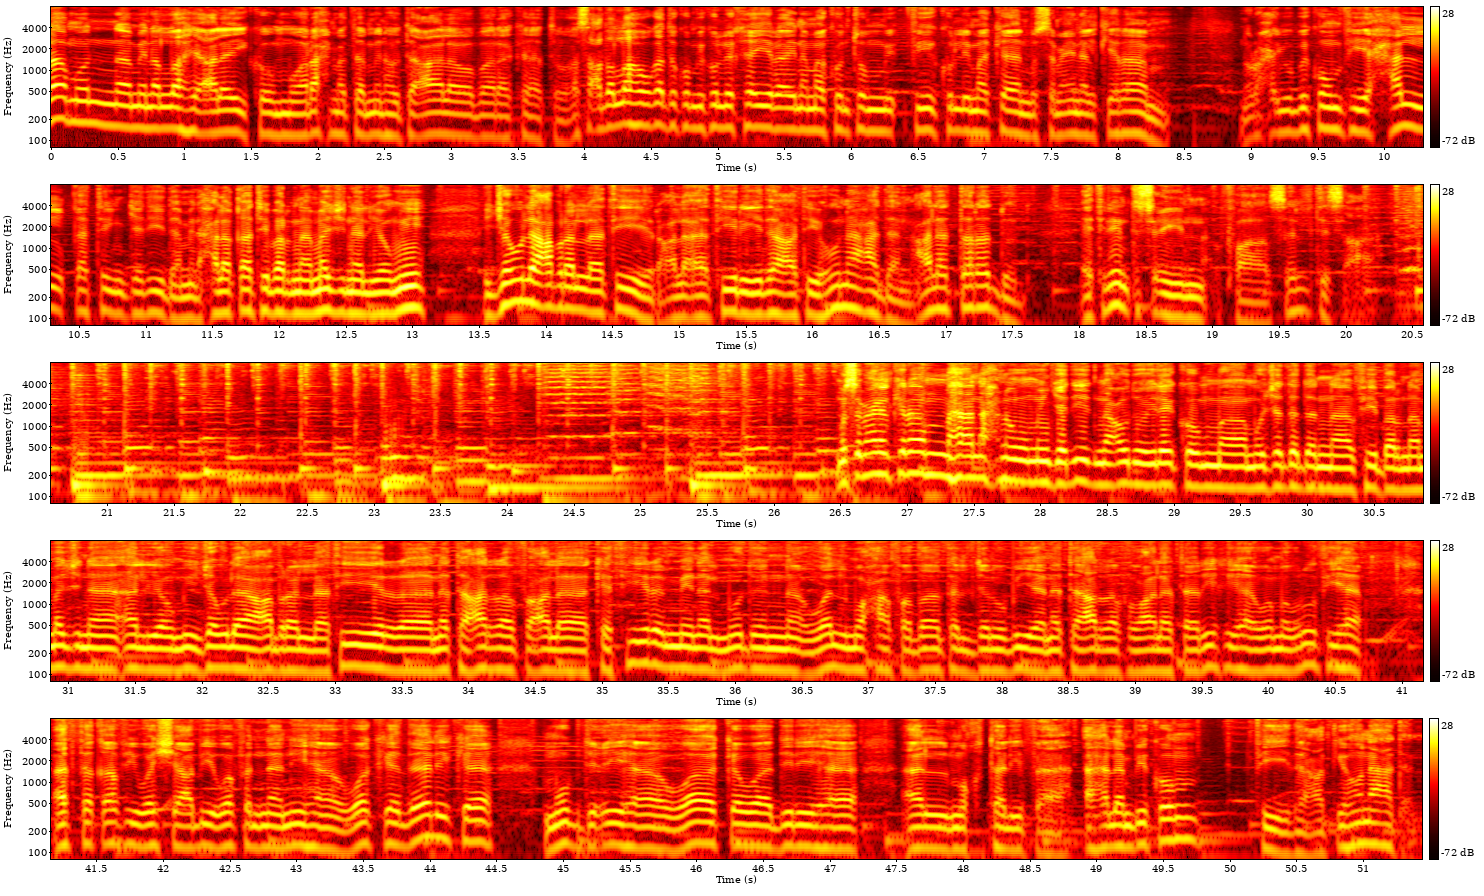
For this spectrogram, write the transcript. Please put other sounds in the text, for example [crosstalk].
سلام من الله عليكم ورحمة منه تعالى وبركاته. أسعد الله أوقاتكم بكل خير أينما كنتم في كل مكان مستمعينا الكرام. نرحب بكم في حلقة جديدة من حلقات برنامجنا اليومي جولة عبر الأثير على أثير إذاعة هنا عدن على التردد 92.9 مستمعينا الكرام ها نحن من جديد نعود إليكم مجددا في برنامجنا اليومي جولة عبر الأثير. نتعرف على كثير من المدن والمحافظات الجنوبية. نتعرف على تاريخها وموروثها الثقافي والشعبي وفنانيها وكذلك مبدعيها وكوادرها المختلفة. أهلا بكم في إذاعة هنا عدن.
